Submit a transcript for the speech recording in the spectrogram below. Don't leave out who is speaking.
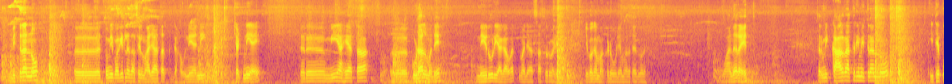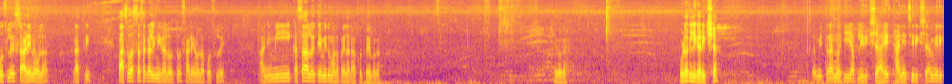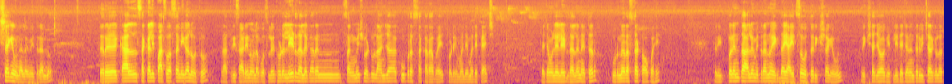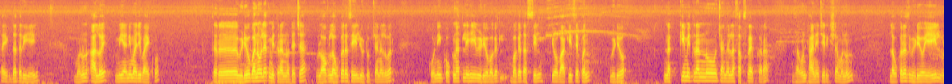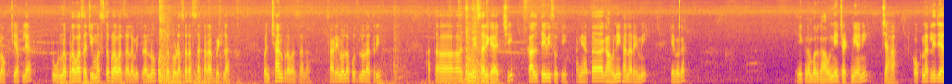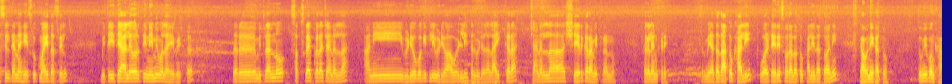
Speaker 1: मित्रांनो तुम्ही बघितलंच असेल माझ्या हातात घावणे आणि चटणी आहे. तर मी आहे आता कुडालमध्ये नेरूर या गावात माझ्या सासूरवाडीला. हे बघा माकडं उड्या मारत आहेत बघा. वानर आहेत. तर मी काल रात्री मित्रांनो इथे पोचलो आहे साडेनऊला रात्री. पाच वाजता सकाळी निघालो होतो साडेनऊला पोचलो आहे आणि मी कसा आलो आहे ते मी तुम्हाला पहिला दाखवतो आहे बघा. हे बघा. ओळखली का रिक्षा? तर मित्रांनो ही आपली रिक्षा आहे ठाण्याची रिक्षा. मी रिक्षा घेऊन आलो मित्रांनो. तर काल सकाळी पाच वाजता निघालो होतो. रात्री साडेनऊला पोचलो आहे थोडं लेट झालं कारण संगमेश्वर टू लांजा खूप रस्ता खराब आहे. थोडे मध्ये मध्ये पॅच. त्याच्यामुळे लेट झालं नाहीतर पूर्ण रस्ता टॉप आहे. तर इथपर्यंत आलो मित्रांनो एकदा यायचं होतं रिक्षा घेऊन. रिक्षा जेव्हा घेतली त्याच्यानंतर विचार केला होता एकदा तरी येईल. म्हणून आलो आहे मी आणि माझी बायको. तर व्हिडिओ बनवल्यात मित्रांनो त्याच्या. व्लॉग लवकरच येईल यूट्यूब चॅनलवर. कोणी कोकणातलेही व्हिडिओ बघत बघत असतील किंवा बाकीचे पण व्हिडिओ नक्की मित्रांनो चॅनलला सबस्क्राईब करा. जाऊन ठाण्याची रिक्षा म्हणून. लवकरच व्हिडिओ येईल व्लॉगची आपल्या. पूर्ण प्रवासाची मस्त प्रवास झाला मित्रांनो. फक्त थोडासा रस्ता खराब भेटला पण छान प्रवास झाला. साडेनऊला पोचलो रात्री. आता चोवीस तारीख आहे आजची. काल तेवीस होती. आणि आता घावणे खाणार आहे मी. हे बघा. एक नंबर घावणे चटणी आणि चहा. कोकणातले जे असतील त्यांना हे सुख माहीत असेल. मी ते इथे आल्यावरती नेहमी मला हे भेटतं. तर मित्रांनो सबस्क्राईब करा चॅनलला आणि व्हिडिओ बघितली व्हिडिओ आवडली तर व्हिडिओला लाईक करा. चॅनलला शेअर करा मित्रांनो सगळ्यांकडे. तर मी आता जातो खाली. वर टेरेसवर आलो होतो. खाली जातो आणि घावणे खातो. तुम्ही पण खा.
